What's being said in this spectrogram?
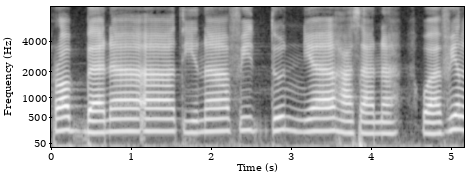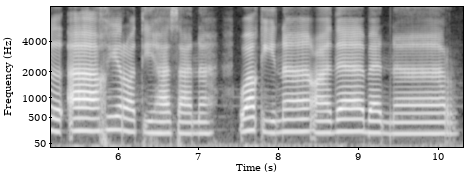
Rabbana atina fid dunya hasanah wa fil akhirati hasanah wa qina adzabannar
